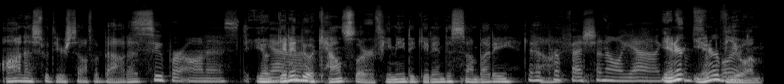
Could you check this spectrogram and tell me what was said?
honest with yourself about it. super honest. You know, get into a counselor if you need to get into somebody. get a uh, professional yeah Inter- interview them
